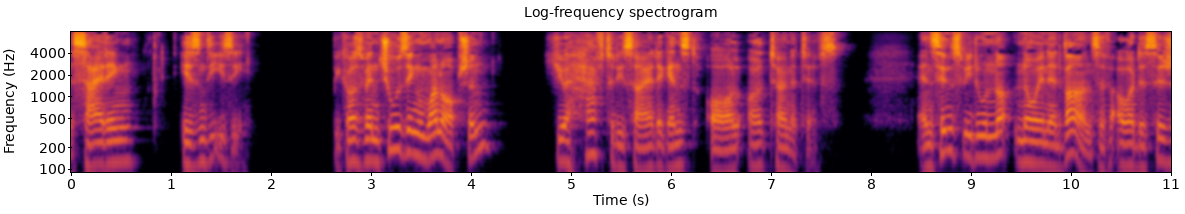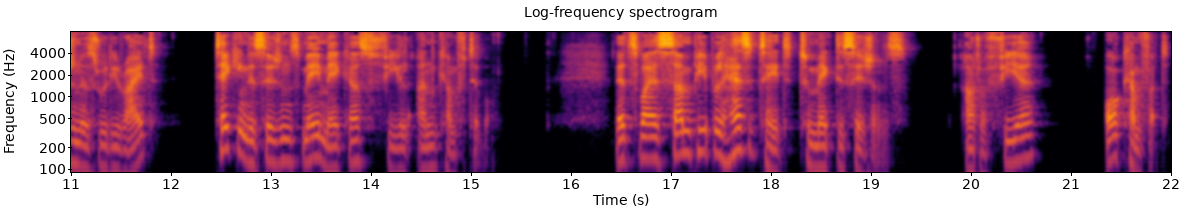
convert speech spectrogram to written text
Deciding isn't easy. Because when choosing one option, you have to decide against all alternatives. And since we do not know in advance if our decision is really right, taking decisions may make us feel uncomfortable. That's why some people hesitate to make decisions out of fear or comfort.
